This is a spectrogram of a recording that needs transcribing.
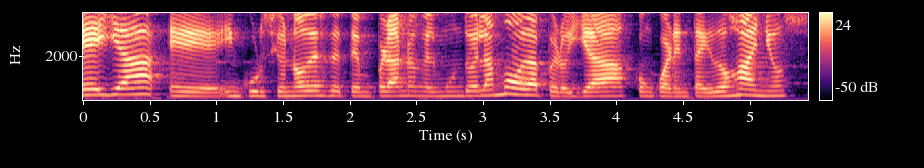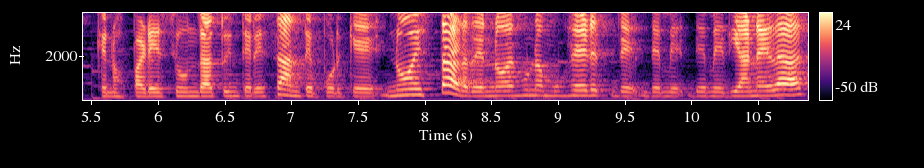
ella eh, incursionó desde temprano en el mundo de la moda, pero ya con 42 años, que nos parece un dato interesante, porque no es tarde, no es una mujer de, mediana edad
